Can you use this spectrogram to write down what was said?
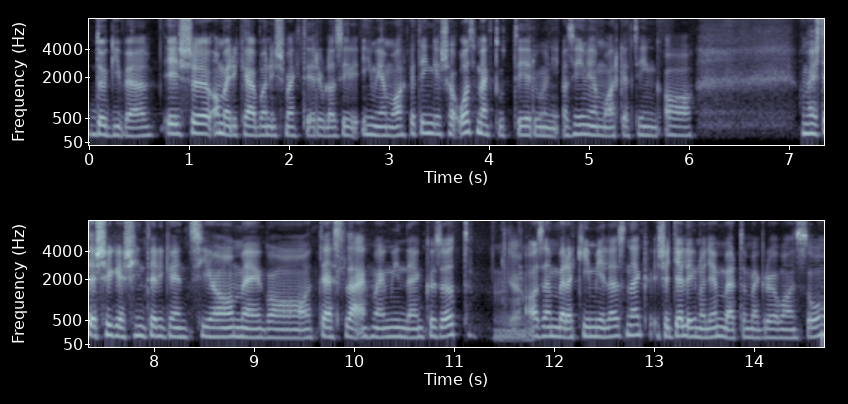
Dögivel. És Amerikában is megtérül az e-mail marketing, és ha ott meg tud térülni az e-mail marketing a a mesterséges intelligencia, meg a Teslák, meg minden között Igen. az emberek e-maileznek, és egy elég nagy embertömegről van szó,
